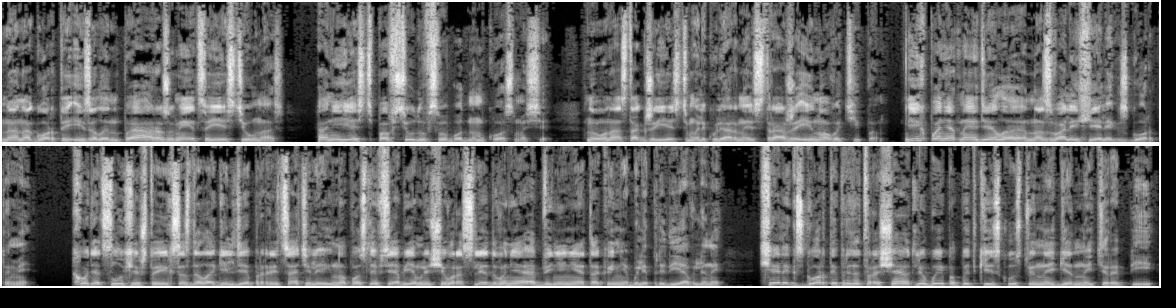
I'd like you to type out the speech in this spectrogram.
Наногорты из ЛНПА, разумеется, есть и у нас. Они есть повсюду в свободном космосе. Но у нас также есть молекулярные стражи иного типа. Их, понятное дело, назвали хеликс-гортами. Ходят слухи, что их создала гильдия прорицателей, но после всеобъемлющего расследования обвинения так и не были предъявлены. Хеликс-горты предотвращают любые попытки искусственной генной терапии.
